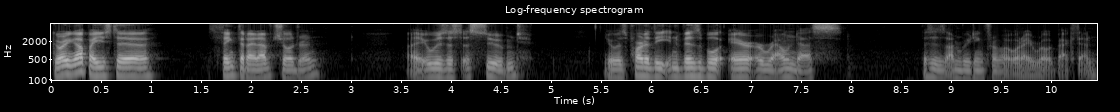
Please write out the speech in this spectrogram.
growing up, I used to think that I'd have children. It was just assumed. It was part of the invisible air around us. This is I'm reading from what I wrote back then.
